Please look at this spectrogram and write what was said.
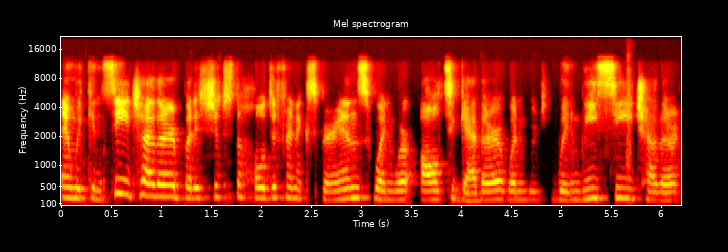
and we can see each other but it's just a whole different experience when we're all together when we when we see each other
